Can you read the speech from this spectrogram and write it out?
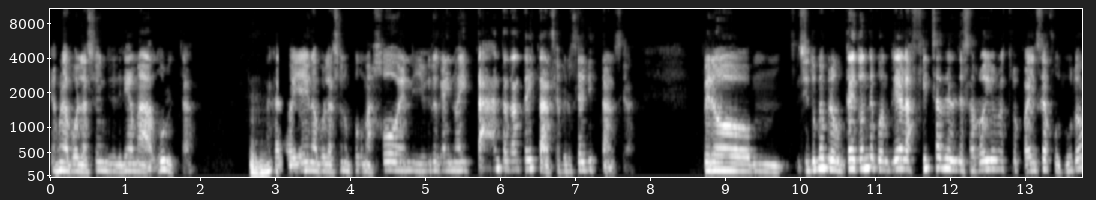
es una población, yo diría, más adulta. Acá todavía hay una población un poco más joven y yo creo que ahí no hay tanta, tanta distancia, pero sí hay distancia. Pero mm, si tú me preguntas dónde pondría las fichas del desarrollo de nuestros países a futuro,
